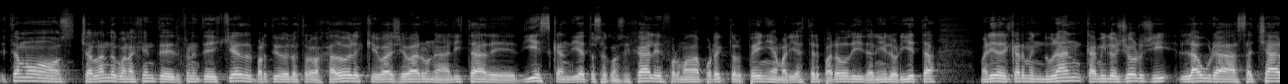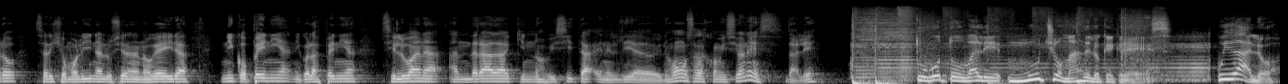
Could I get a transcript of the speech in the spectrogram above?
Estamos charlando con la gente del Frente de Izquierda, del Partido de los Trabajadores, que va a llevar una lista de 10 candidatos a concejales, formada por Héctor Peña, María Esther Parodi, Daniel Orieta, María del Carmen Durán, Camilo Giorgi, Laura Sacharo, Sergio Molina, Luciana Nogueira, Nico Peña, Nicolás Peña, Silvana Andrada, quien nos visita en el día de hoy. ¿Nos vamos a las comisiones? Dale. Tu voto vale mucho más de lo que crees. Cuídalo,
